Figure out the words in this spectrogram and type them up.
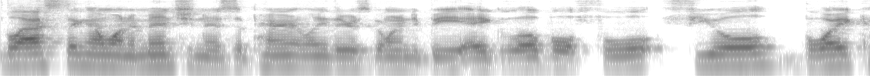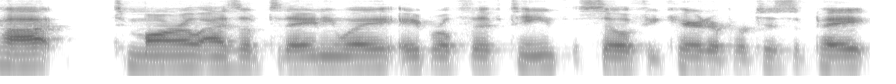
last thing I want to mention is apparently there's going to be a global fuel boycott tomorrow, as of today anyway, April 15th. So if you care to participate,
